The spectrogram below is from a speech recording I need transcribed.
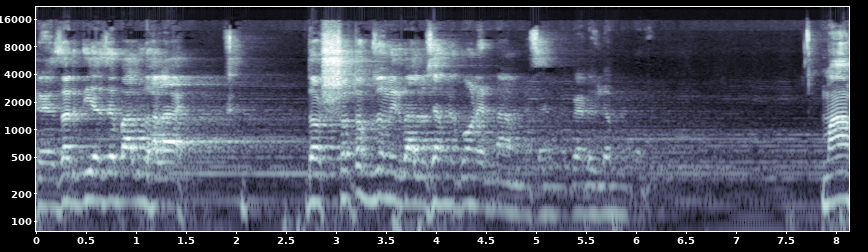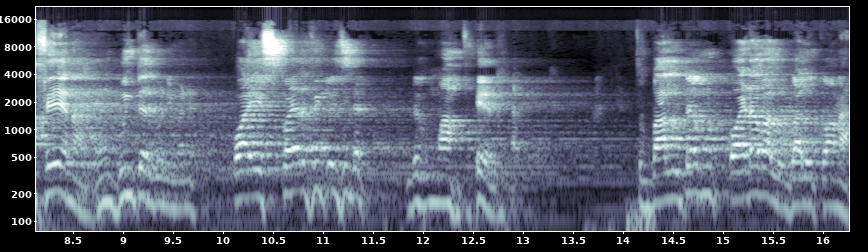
ড্রেজার দিয়ে যে বালু হালায়। দশ শতক জমির বালু সামনে গণের নাম সামনে হইলাম মাফে না গুইতার গুনি মানে কয় স্কোয়ার ফিট হয়েছিল মাফে না। তো বালুটা কয়টা বালু? বালু কণা।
